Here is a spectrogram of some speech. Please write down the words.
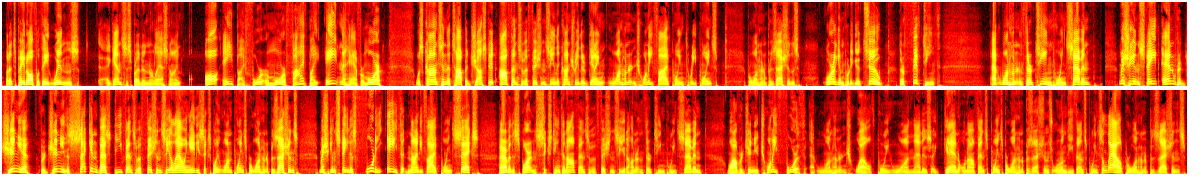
but it's paid off with eight wins against the spread in their last nine. All eight by four or more, five by eight and a half or more. Wisconsin, the top adjusted offensive efficiency in the country. They're getting 125.3 points per 100 possessions. Oregon, pretty good too. They're 15th at 113.7. Michigan State and Virginia. Virginia, the second best defensive efficiency, allowing 86.1 points per 100 possessions. Michigan State is 48th at 95.6. However, the Spartans 16th in offensive efficiency at 113.7 while Virginia 24th at 112.1. That is again on offense points per 100 possessions or on defense points allowed per 100 possessions.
